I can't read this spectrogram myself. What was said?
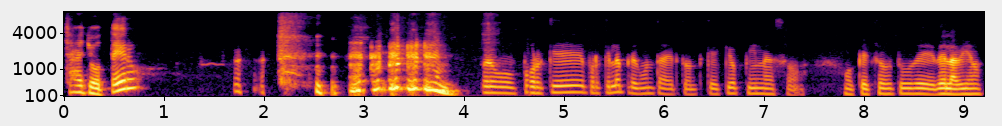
¿Chayotero? Pero, ¿por qué, por qué la pregunta, Ayrton? ¿Qué, qué opinas o, o qué show tú de, del avión?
